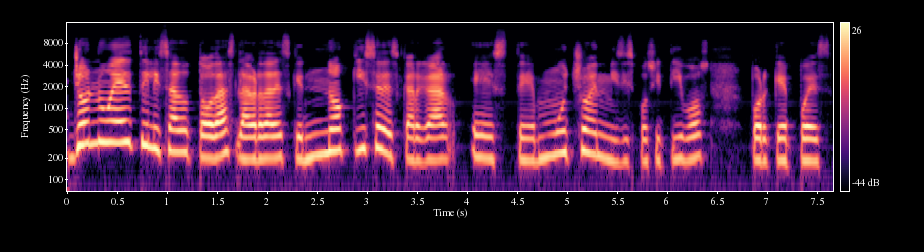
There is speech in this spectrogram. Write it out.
Yo no he utilizado todas, la verdad es que no quise descargar este mucho en mis dispositivos porque pues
